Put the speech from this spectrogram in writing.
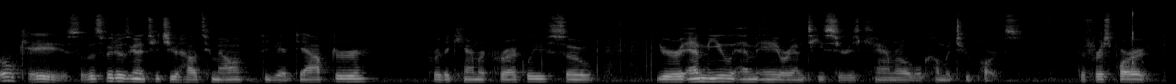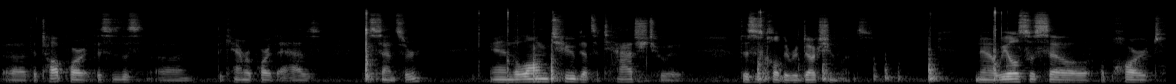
Okay, so this video is going to teach you how to mount the adapter for the camera correctly. So your MU, MA, or MT series camera will come with two parts. The first part, uh, the top part, this is this, um, the camera part that has the sensor, and the long tube that's attached to it. This is called the reduction lens. Now we also sell a part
